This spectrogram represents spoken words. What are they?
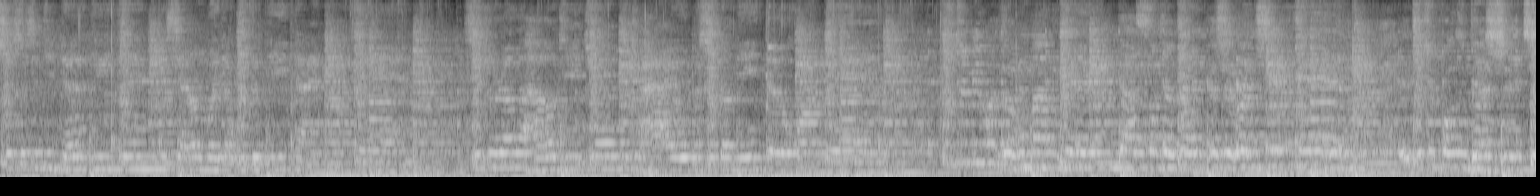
深深陷进的地点，你的香味在灰色地带蔓延，线索绕了好几圈，你却还无法收到你的画面。复制变换更蔓延，大双脚的可是很鲜艳，这是封印的世界，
